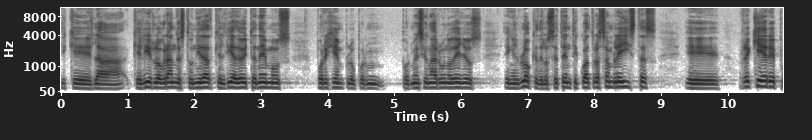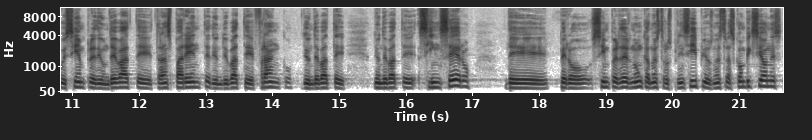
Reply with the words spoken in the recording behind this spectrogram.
y que, el ir logrando esta unidad que el día de hoy tenemos, por ejemplo, por, por mencionar uno de ellos en el bloque de los 74 asambleístas, eh, requiere pues siempre de un debate transparente, de un debate franco, de un debate, de un debate sincero, de, pero sin perder nunca nuestros principios, nuestras convicciones.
